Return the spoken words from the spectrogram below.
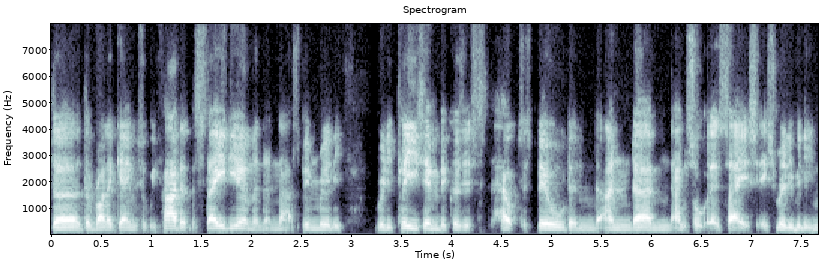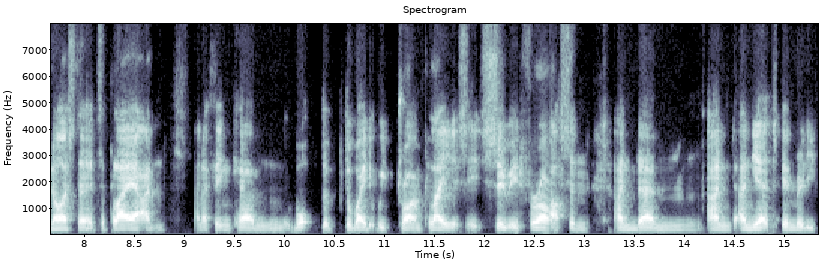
the the run of games that we've had at the stadium, and then that's been really really pleasing because it's helped us build and and um, and sort of say it's, it's really really nice to, to play it. And and I think um, what the, the way that we try and play is it's suited for us. And and um, and and yeah it's been really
